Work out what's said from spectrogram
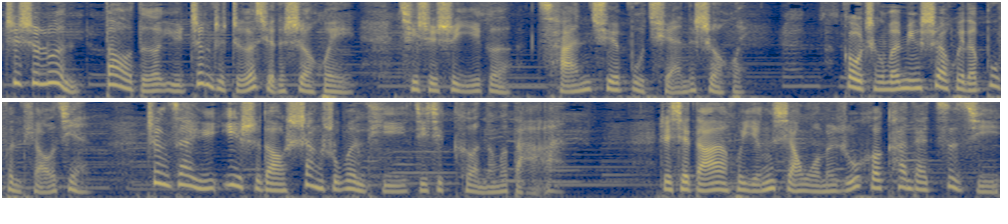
知识论、道德与政治哲学的社会，其实是一个残缺不全的社会。构成文明社会的部分条件，正在于意识到上述问题及其可能的答案。这些答案会影响我们如何看待自己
